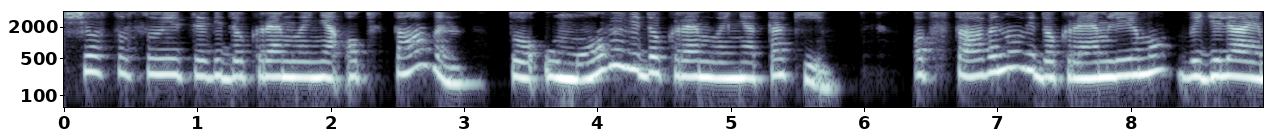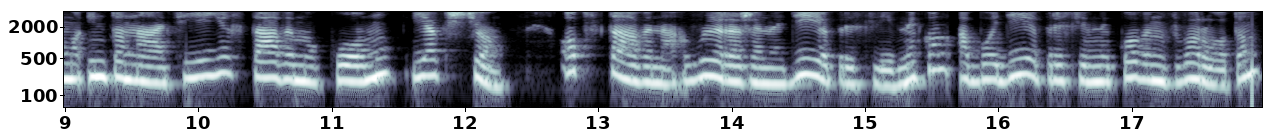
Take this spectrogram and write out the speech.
Що стосується відокремлення обставин, то умови відокремлення такі. Обставину відокремлюємо, виділяємо інтонацією, ставимо кому, якщо обставина виражена дієприслівником або дієприслівниковим зворотом,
